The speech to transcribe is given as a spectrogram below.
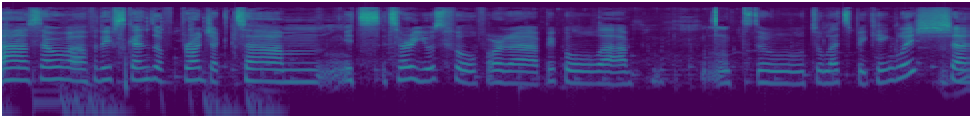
Uh, so uh, for these kinds of projects, um, it's it's very useful for uh, people uh, to to let speak English. Uh,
